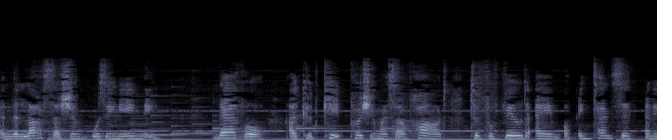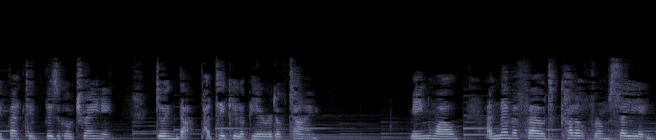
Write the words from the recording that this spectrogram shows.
and the last session was in the evening. Therefore, I could keep pushing myself hard to fulfill the aim of intensive and effective physical training during that particular period of time. Meanwhile, I never felt cut off from sailing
